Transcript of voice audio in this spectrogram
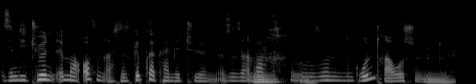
sind die Türen immer offen. Also es gibt gar keine Türen. Es ist einfach Mhm. so, so ein Grundrauschen. Mhm.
